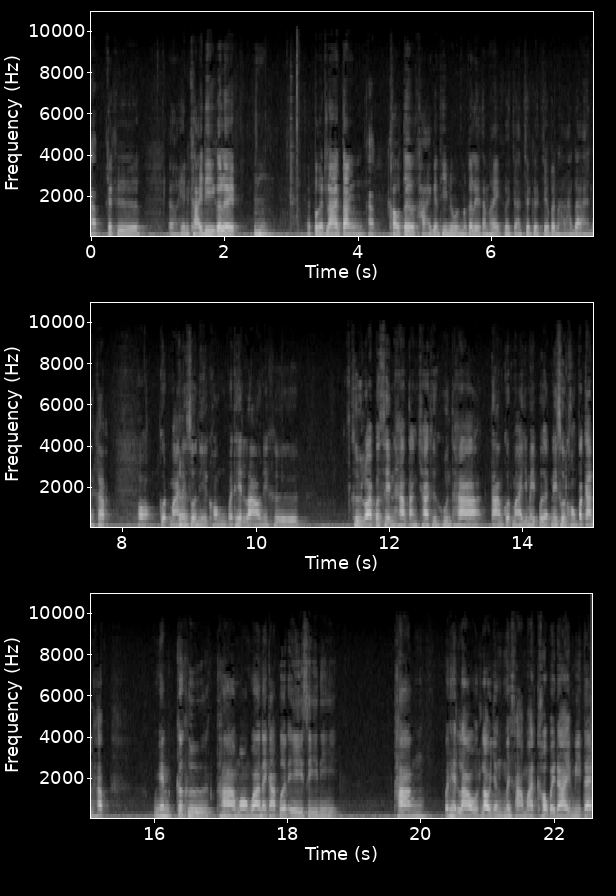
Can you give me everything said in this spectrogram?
ครับๆก็คือเอ่อเห็นขายดีก็เลยไปเปิดร้านตั้งครับเคาน์เตอร์ขายกันที่นู่นมันก็เลยทำให้เกิดอาจจะเกิดเจอปัญหาได้นะครับ เพราะกฎหมายเออในส่วนนี้ของประเทศลาวนี่คือ คือร้อยเปอร์เซ็นห้ามต่างชาติถือหุ้นถ้าตามกฎหมายยังไม่เปิดในส่วนของประกันครับงั้นก็คือถ้ามองว่าในการเปิด AAC นี้ ทาง ประเทศเราเรายังไม่สามารถเข้าไปได้ มีแต่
